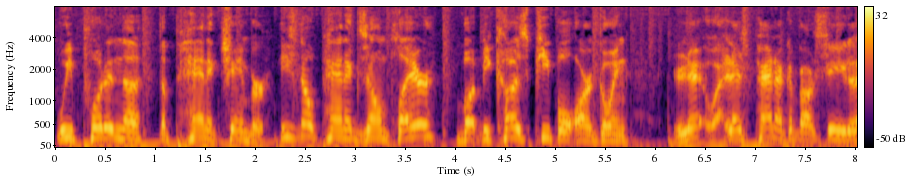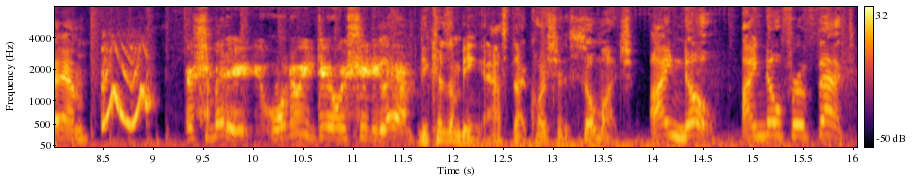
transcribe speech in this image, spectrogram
we put in the, the panic chamber. He's no panic zone player, but because people are going, Let, us panic about CeeDee Lamb. Smitty, what do we do with CeeDee Lamb? Because I'm being asked that question so much, I know, I know for a fact,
